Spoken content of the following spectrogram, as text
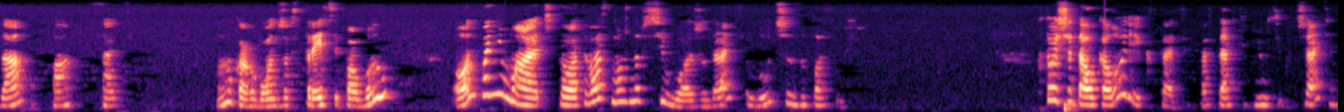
запасать. Ну, как бы он же в стрессе побыл, он понимает, что от вас можно всего ожидать, лучше запасусь. Кто считал калории, кстати, поставьте плюсик в чате.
